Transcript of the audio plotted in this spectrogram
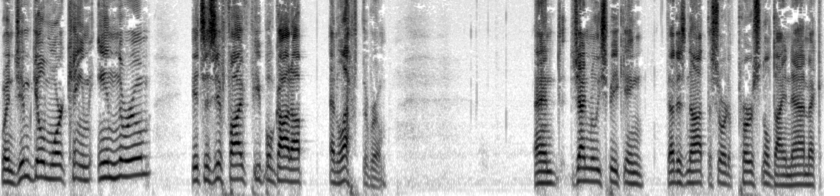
When Jim Gilmore came in the room, it's as if five people got up and left the room. And generally speaking, that is not the sort of personal dynamic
